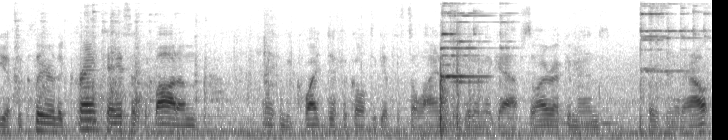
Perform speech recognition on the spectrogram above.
you have to clear the crankcase at the bottom and it can be quite difficult to get this to line up and get in the gap. So I recommend taking it out.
